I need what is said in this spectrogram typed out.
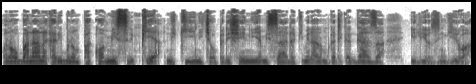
wanaobanana karibu na mpaka wa Misri, pia ni kiini cha operesheni ya misaada ya kibinadamu katika Gaza iliyozingirwa.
